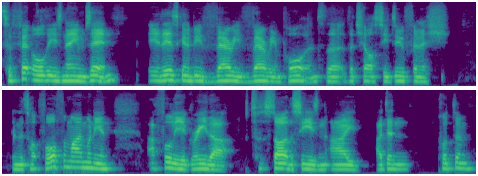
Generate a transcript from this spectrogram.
to fit all these names in, it is going to be very, very important that the Chelsea do finish in the top four for my money. And I fully agree that start of the season, I, I didn't put them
